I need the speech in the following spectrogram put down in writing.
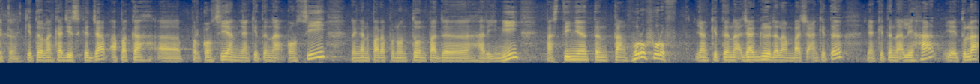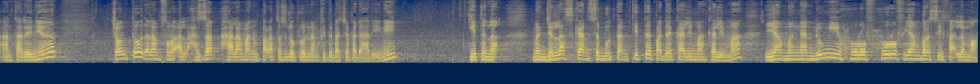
Betul. Kita ulang kaji sekejap apakah uh, perkongsian yang kita nak kongsi dengan para penonton pada hari ini pastinya tentang huruf-huruf yang kita nak jaga dalam bacaan kita yang kita nak lihat iaitu antaranya contoh dalam surah al-ahzab halaman 426 kita baca pada hari ini kita nak menjelaskan sebutan kita pada kalimah-kalimah yang mengandungi huruf-huruf yang bersifat lemah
